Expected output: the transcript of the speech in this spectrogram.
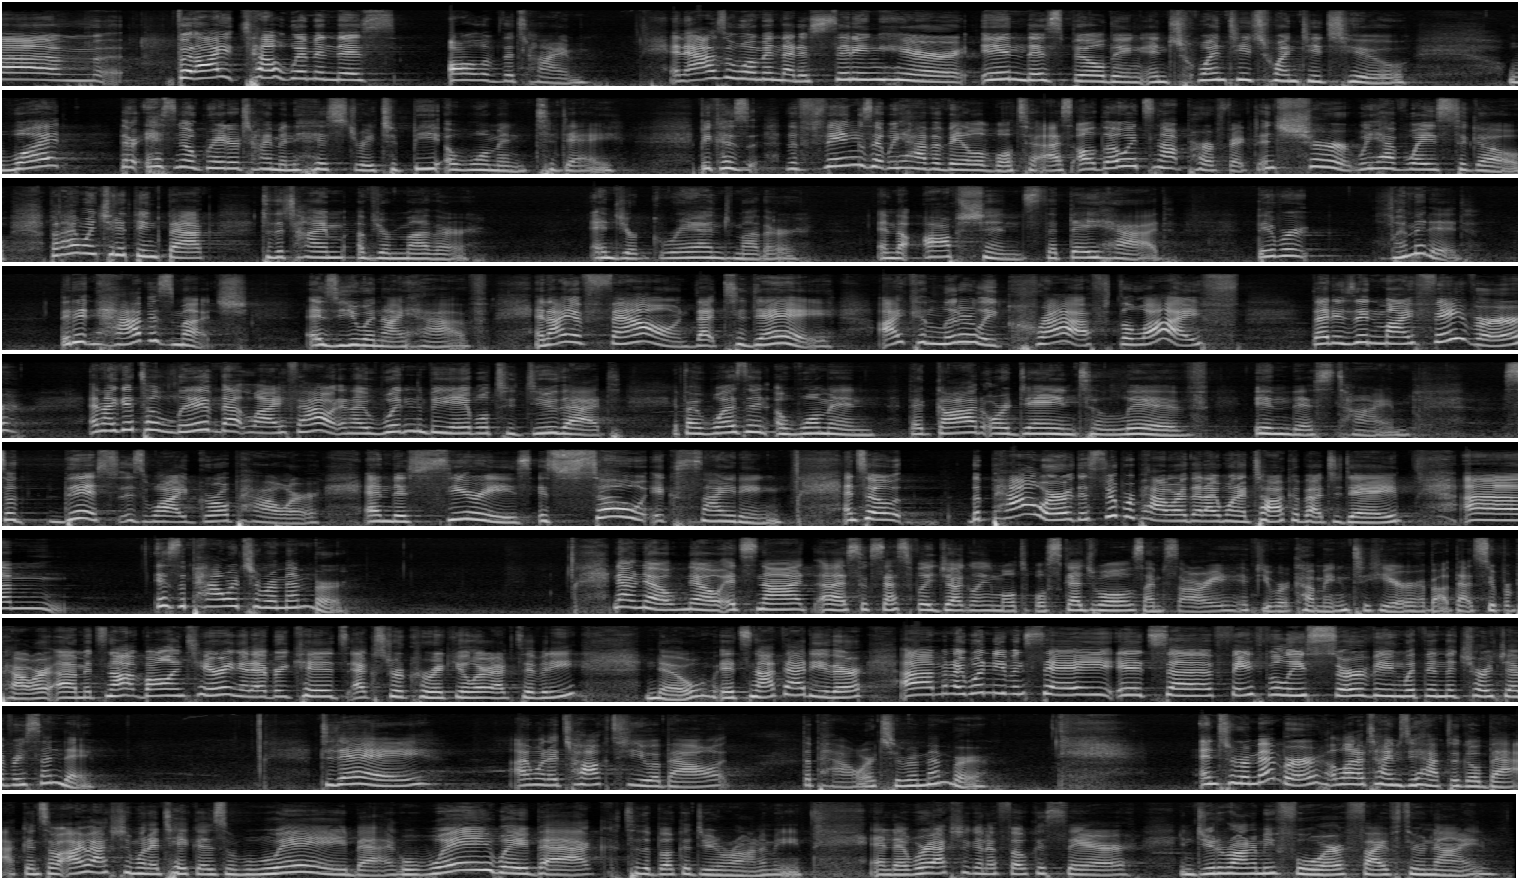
Um, but I tell women this all of the time. And as a woman that is sitting here in this building in 2022, what there is no greater time in history to be a woman today because the things that we have available to us, although it's not perfect, and sure, we have ways to go, but I want you to think back to the time of your mother and your grandmother and the options that they had. They were limited, they didn't have as much as you and I have. And I have found that today I can literally craft the life that is in my favor and I get to live that life out. And I wouldn't be able to do that if I wasn't a woman that God ordained to live in this time. So, this is why Girl Power and this series is so exciting. And so, the power, the superpower that I want to talk about today, um, is the power to remember. Now, no, no, it's not uh, successfully juggling multiple schedules. I'm sorry if you were coming to hear about that superpower. Um, it's not volunteering at every kid's extracurricular activity. No, it's not that either. Um, and I wouldn't even say it's uh, faithfully serving within the church every Sunday. Today, I want to talk to you about the power to remember. And to remember, a lot of times you have to go back. And so I actually want to take us way back, way, way back to the book of Deuteronomy. And uh, we're actually going to focus there in Deuteronomy 4 5 through 9.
